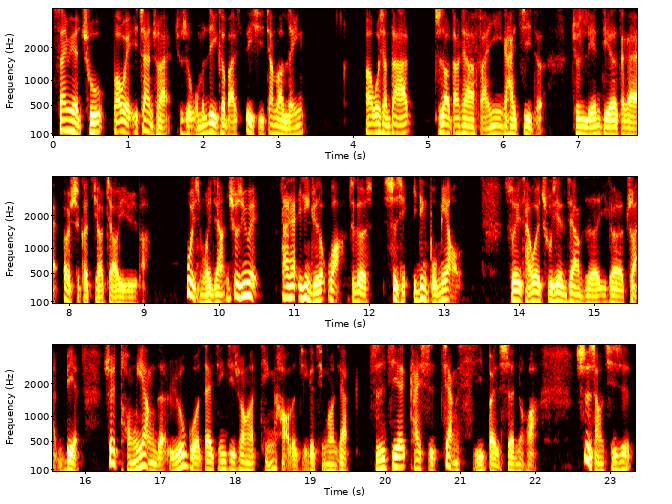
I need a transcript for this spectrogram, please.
三月初，鲍威一站出来，就是我们立刻把利息降到零。啊，我想大家知道当下的反应，应该还记得，就是连跌了大概二十个交交易日吧。为什么会这样？就是因为大家一定觉得哇，这个事情一定不妙，所以才会出现这样子的一个转变。所以同样的，如果在经济状况挺好的几个情况下，直接开始降息本身的话，市场其实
